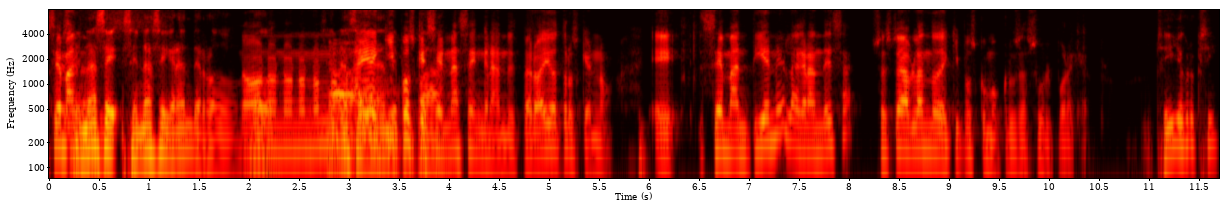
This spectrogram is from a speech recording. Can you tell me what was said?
se man- nace, se nace grande, Rodo. No, Rodo. no, no, no, no, Se no. nace Hay grande, equipos que se nacen grandes, pero hay otros que no. Eh, ¿Se mantiene la grandeza? O sea, estoy hablando de equipos como Cruz Azul, por ejemplo. Sí, yo creo que sí.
